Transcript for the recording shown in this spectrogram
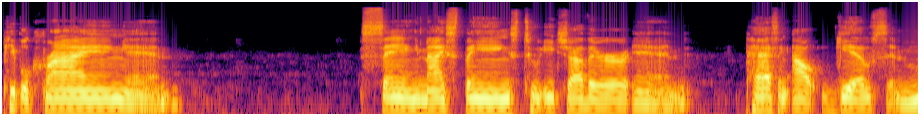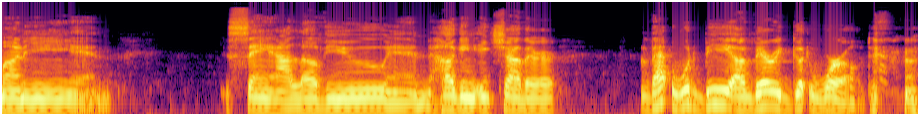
people crying and saying nice things to each other and passing out gifts and money and saying I love you and hugging each other, that would be a very good world,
